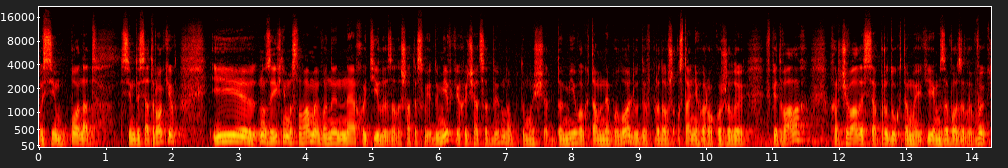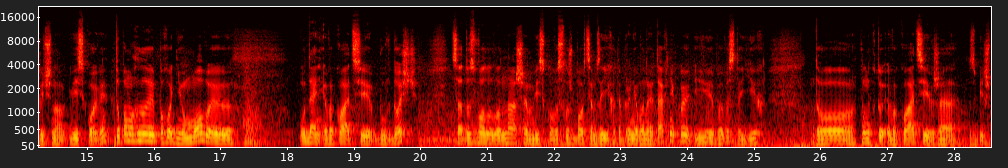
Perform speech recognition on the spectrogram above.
усім понад 70 років. І ну, за їхніми словами, вони не хотіли залишати свої домівки, хоча це дивно, тому що домівок там не було. Люди впродовж останнього року жили в підвалах, харчувалися продуктами, які їм завозили виключно військові. Допомогли погодні умови. У день евакуації був дощ. Це дозволило нашим військовослужбовцям заїхати броньованою технікою і вивезти їх до пункту евакуації вже з більш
